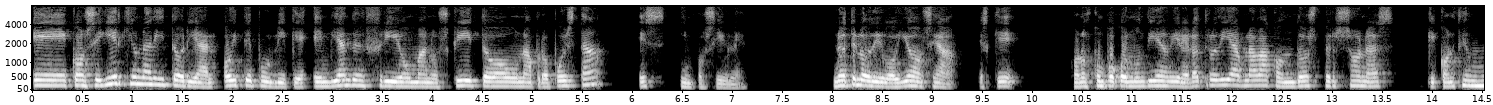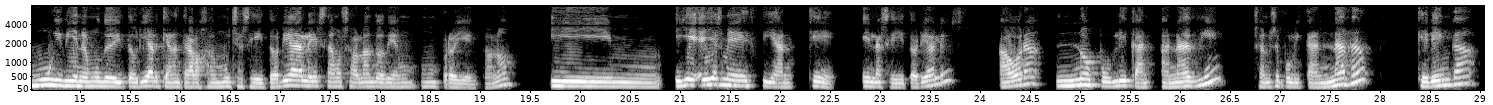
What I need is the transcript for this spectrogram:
eh, conseguir que una editorial hoy te publique enviando en frío un manuscrito una propuesta es imposible. No te lo digo yo, o sea, es que conozco un poco el mundillo. Mira, el otro día hablaba con dos personas que conocen muy bien el mundo editorial, que han trabajado en muchas editoriales, estamos hablando de un, proyecto, ¿no? Y ellas me decían que en las editoriales ahora no publican a nadie, o sea, no se publica nada que venga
